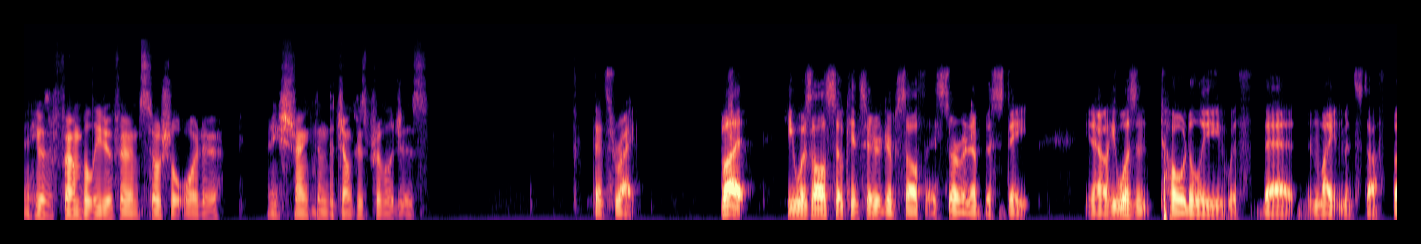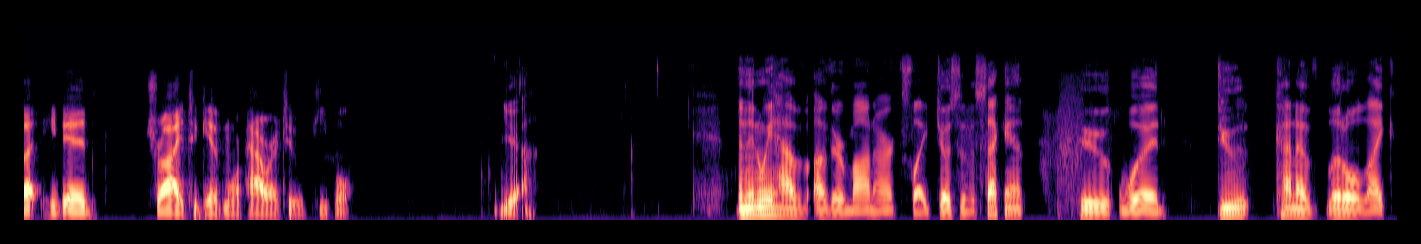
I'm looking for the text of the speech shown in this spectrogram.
And he was a firm believer in social order, and he strengthened the Junkers' privileges. That's right. But he was also considered himself a servant of the state. You know, he wasn't totally with that Enlightenment stuff, but he did try to give more power to people. Yeah. And then we have other monarchs like Joseph II who would do kind of little like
